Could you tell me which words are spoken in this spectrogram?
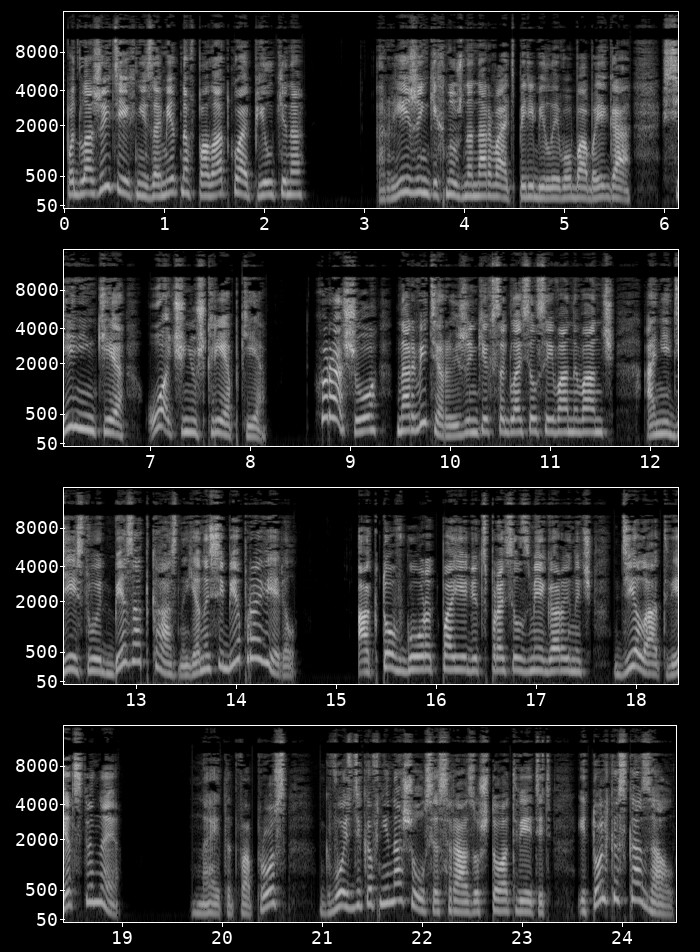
подложите их незаметно в палатку Опилкина». «Рыженьких нужно нарвать», — перебила его баба-яга. «Синенькие, очень уж крепкие». «Хорошо, нарвите рыженьких», — согласился Иван Иванович. «Они действуют безотказно, я на себе проверил». «А кто в город поедет?» — спросил Змей Горыныч. «Дело ответственное». На этот вопрос Гвоздиков не нашелся сразу, что ответить, и только сказал.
